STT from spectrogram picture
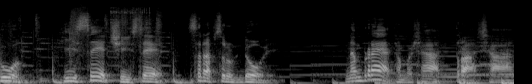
ช่วง He Said She Said สนับสนุนโดย น้ำแร่ธรรมชาติตราช้าง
